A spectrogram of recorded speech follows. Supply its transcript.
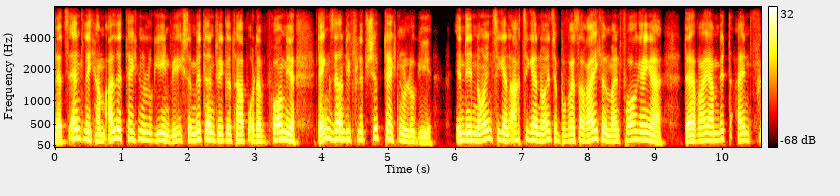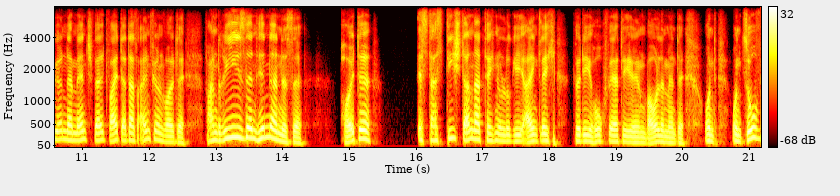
Letztendlich haben alle Technologien, wie ich sie mitentwickelt habe oder vor mir, denken Sie an die Flip-Chip-Technologie. In den 90ern, 80er, 90er, Professor Reichel, mein Vorgänger, der war ja mit ein führender Mensch weltweit, der das einführen wollte. Waren riesen Hindernisse. Heute ist das die Standardtechnologie eigentlich für die hochwertigen Bauelemente. Und, und so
